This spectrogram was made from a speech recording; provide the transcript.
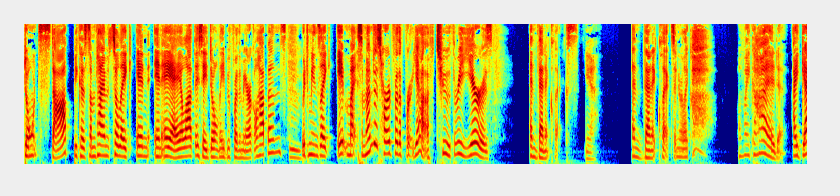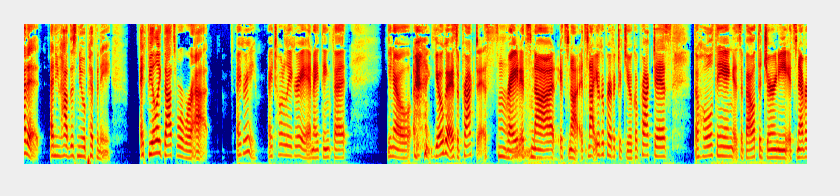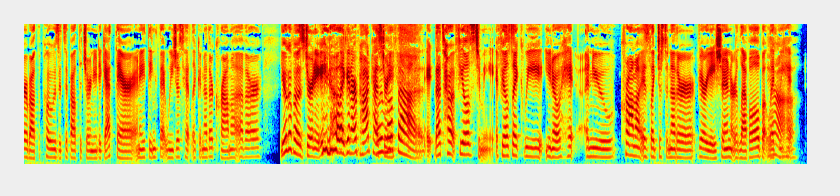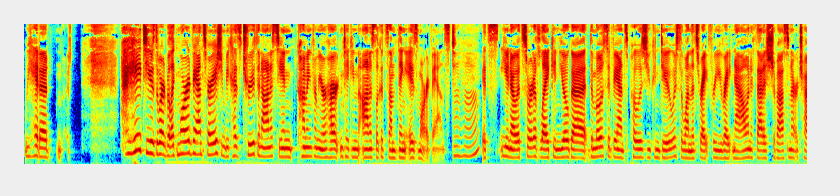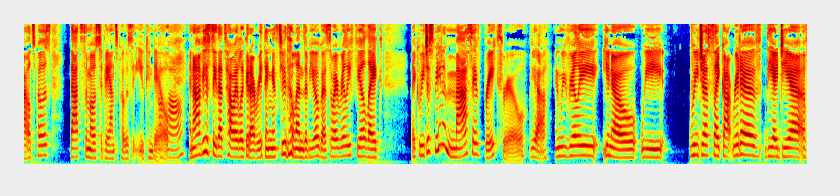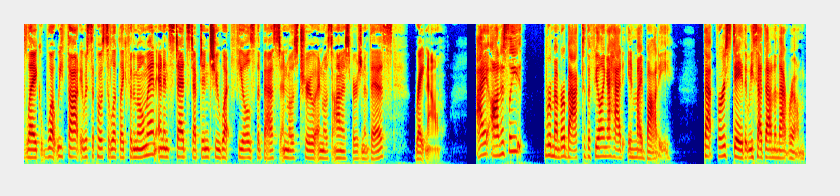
don't stop because sometimes so like in in AA a lot they say don't leave before the miracle happens, Mm. which means like it might sometimes it's hard for the first yeah, two, three years and then it clicks Yeah. and then it clicks and you're like, oh my God, I get it. And you have this new epiphany. I feel like that's where we're at. I agree. I totally agree. And I think that, you know, yoga is a practice, right? It's mm-hmm. not, it's not, it's not yoga perfect. It's yoga practice. The whole thing is about the journey. It's never about the pose. It's about the journey to get there. And I think that we just hit like another krama of our yoga pose journey, you know, like in our podcast Oh, I journey. love that. It, that's how it feels to me. It feels like we, you know, hit a new krama is like just another variation or level, but like we hit, we hit a, I hate to use the word, but like more advanced variation because truth and honesty and coming from your heart and taking an honest look at something is more advanced. Mm-hmm. It's, you know, it's sort of like in yoga, the most advanced pose you can do is the one that's right for you right now. And if that is Shavasana or child's pose, that's the most advanced pose that you can do. Uh-huh. And obviously that's how I look at everything is through the lens of yoga. So I really feel like, like we just made a massive breakthrough Yeah. and we really you know we we just like got rid of the idea of like what we thought it was supposed to look like for the moment and instead stepped into what feels the best and most true and most honest version of this right now I honestly remember back to the feeling I had in my body that first day that we sat down in that room.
